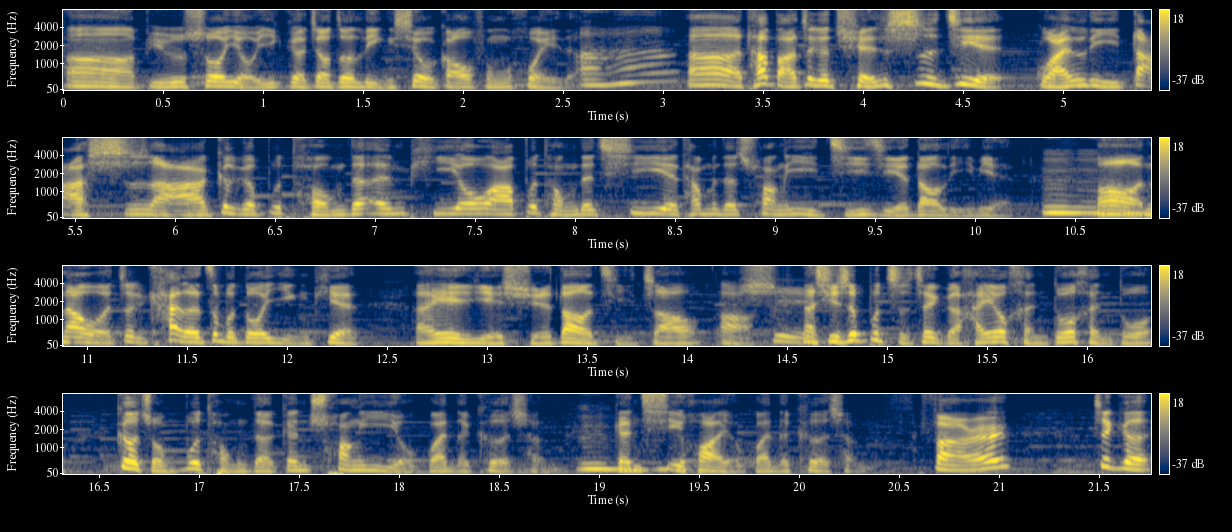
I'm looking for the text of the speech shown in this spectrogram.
啊，比如说有一个叫做领袖高峰会的。啊啊，他把这个全世界管理大师啊，各个不同的 NPO 啊，不同的企业他们的创意集结到里面，嗯。哦，那我这个看了这么多影片，哎也学到几招啊，是。那其实不止这个，还有很多很多各种不同的跟创意有关的课程，跟企划有关的课程，反而。这个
